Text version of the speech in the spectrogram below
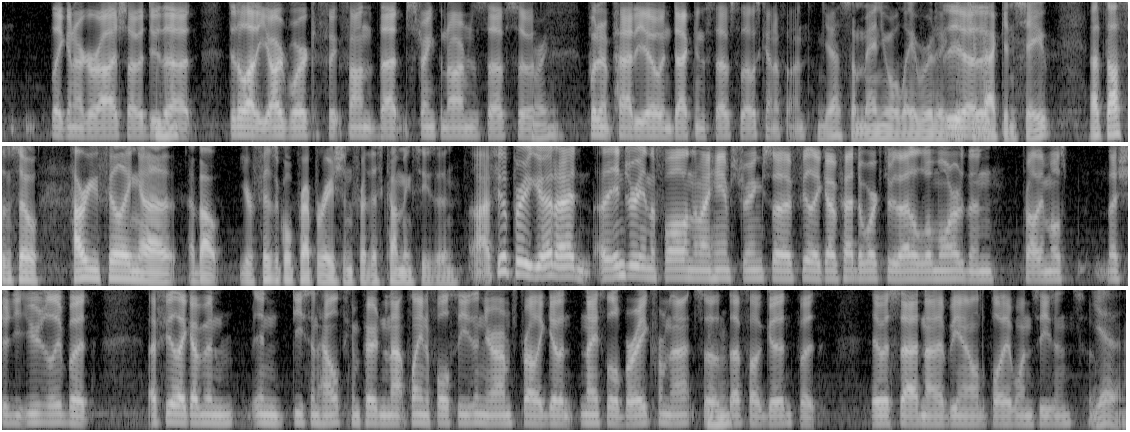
like in our garage, so I would do Mhm. that. Did a lot of yard work, found that strengthened arms and stuff. So Right. put in a patio and deck and stuff. So that was kind of fun. Yeah, some manual labor to get Yeah, you back in shape. That's awesome. So, how are you feeling uh, about your physical preparation for this coming season? I feel pretty good. I had an injury in the fall into my hamstring, so I feel like I've had to work through that a little more than probably most I should usually. But I feel like I've been in decent health compared to not playing a full season. Your arms probably get a nice little break from that, so Mhm. that felt good. But it was sad not being able to play one season. So. Yeah.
